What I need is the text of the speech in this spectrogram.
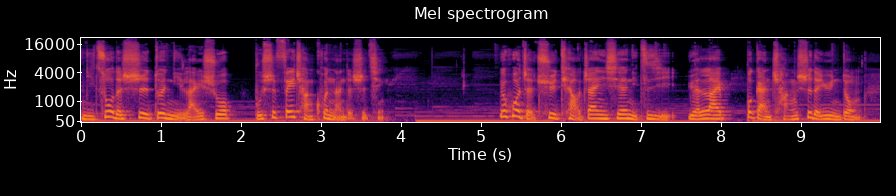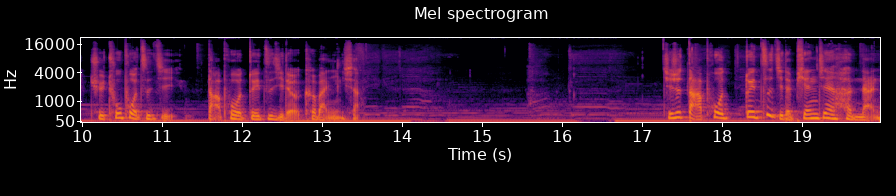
你做的事对你来说不是非常困难的事情，又或者去挑战一些你自己原来。不敢尝试的运动，去突破自己，打破对自己的刻板印象。其实打破对自己的偏见很难，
